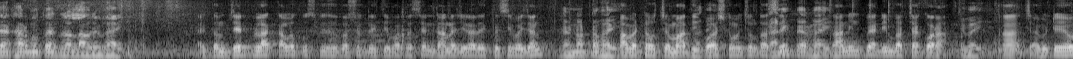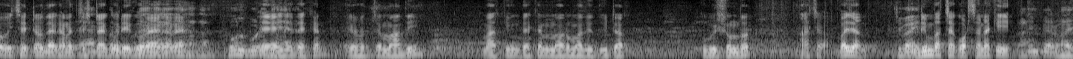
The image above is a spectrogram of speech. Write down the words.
দেখার মতো একজন লাউরি ভাই। একদম জেড ব্ল্যাক কালো কুচকুচে দর্শক দেখতে পারতেছেন। ডানা যেটা দেখতেছি ভাইজান নটটা ভাই। বামেরটা হচ্ছে মাদি। বয়স কেমন চলতেছে? রানিং পেয়ার ডিম বাচ্চা করা। জি ভাই। আচ্ছা আমি একটু ওই সাইডটাও দেখানোর চেষ্টা করি ঘোরায় ঘোরায় এই যে দেখেন এই হচ্ছে মাদি। মার্কিং দেখেন নর মাদি দুইটার। খুবই সুন্দর। আচ্ছা ভাইজান। ডিম বাচ্চা করছে নাকি? রানিং পেয়ার ভাই।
